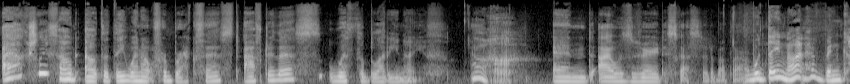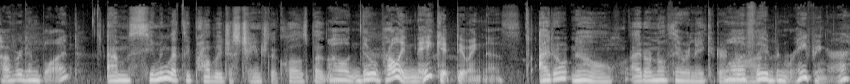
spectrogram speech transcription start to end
I actually found out that they went out for breakfast after this with the bloody knife. Ugh. And I was very disgusted about that. Would they not have been covered in blood? I'm assuming that they probably just changed their clothes, but Oh, they were probably naked doing this. I don't know. I don't know if they were naked or Well, not. Well, if they had been raping her,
